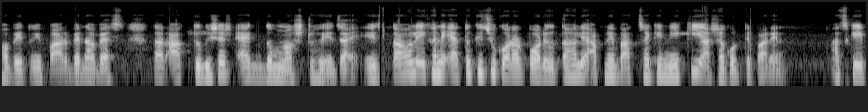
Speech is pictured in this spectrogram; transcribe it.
হবে, তুমি পারবে না, ব্যাস। তার আত্মবিশ্বাস একদম নষ্ট হয়ে যায়। তাহলে এখানে এত কিছু করার পরেও তাহলে আপনি বাচ্চাকে নিয়ে কি আশা করতে পারেন? আজকে এই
